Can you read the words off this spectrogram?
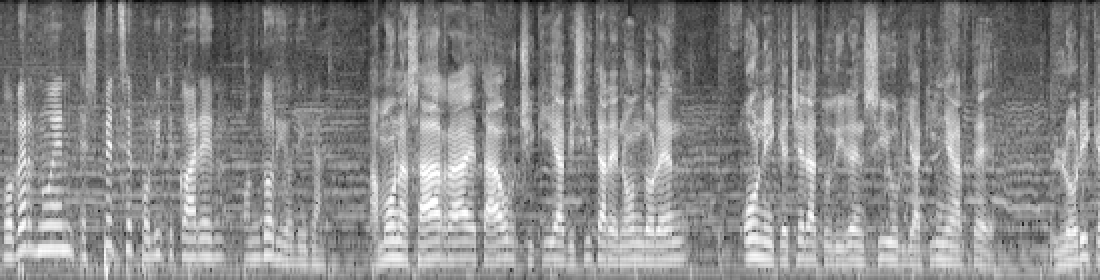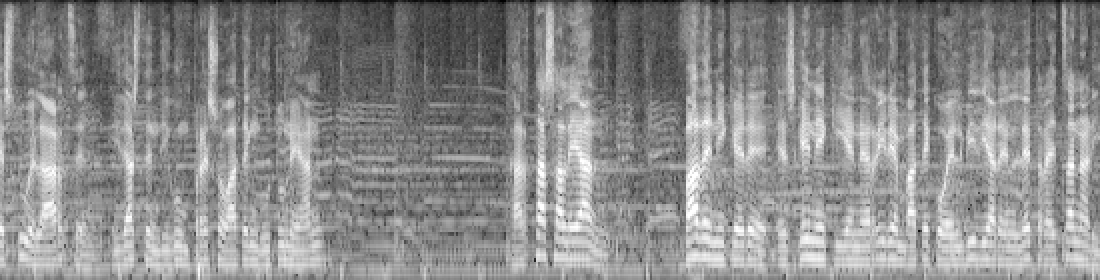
gobernuen espetze politikoaren ondorio dira. Amona zaharra eta aur txikia bizitaren ondoren, onik etxeratu diren ziur jakina arte, lorik ez duela hartzen idazten digun preso baten gutunean, kartazalean badenik ere ez genekien herriren bateko helbidearen letra etzanari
